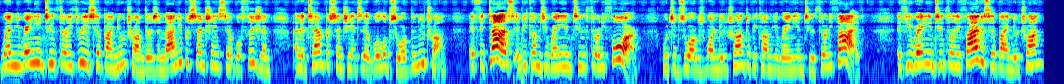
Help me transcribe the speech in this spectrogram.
When uranium-233 is hit by a neutron, there's a 90% chance that it will fission and a 10% chance that it will absorb the neutron. If it does, it becomes uranium-234 which absorbs one neutron to become uranium-235. If uranium-235 is hit by a neutron,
